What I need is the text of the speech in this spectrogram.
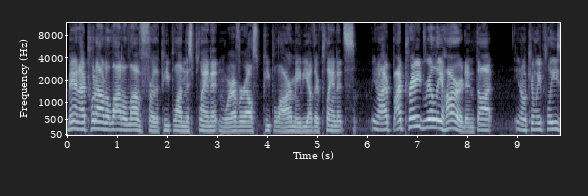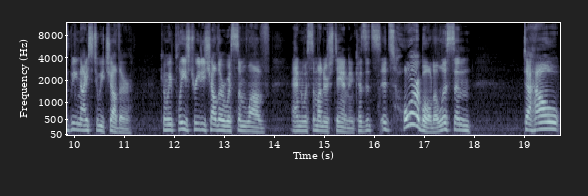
man, I put out a lot of love for the people on this planet and wherever else people are, maybe other planets. You know, I, I prayed really hard and thought, you know, can we please be nice to each other? Can we please treat each other with some love and with some understanding? Because it's, it's horrible to listen to how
